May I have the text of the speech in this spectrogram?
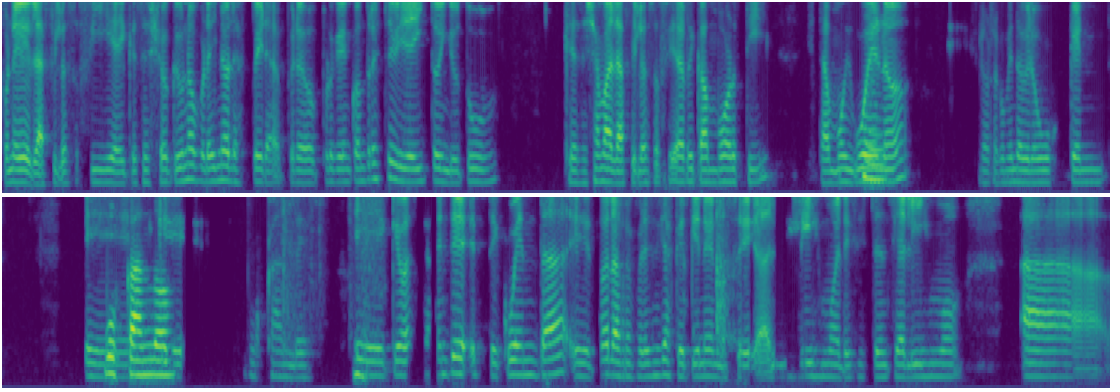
poner la filosofía y qué sé yo, que uno por ahí no lo espera, pero porque encontré este videíto en YouTube que se llama La filosofía de Rick and Morty, que está muy mm, bueno, lo recomiendo que lo busquen. eh, Buscando. que, buscande, eh, que básicamente te cuenta eh, todas las referencias que tiene, no sé, al nihilismo, al existencialismo, a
